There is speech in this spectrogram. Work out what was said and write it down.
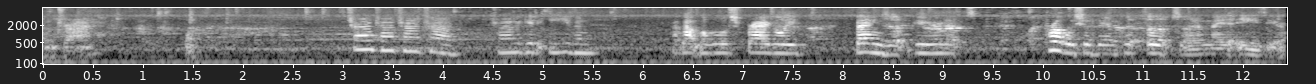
I'm trying. Trying, trying, trying, trying. Trying to get it even. I got my little spraggly bangs up here. That's probably should have been put up so that it made it easier.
